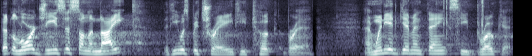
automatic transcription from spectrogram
that the Lord Jesus, on the night that he was betrayed, he took bread. And when he had given thanks, he broke it.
